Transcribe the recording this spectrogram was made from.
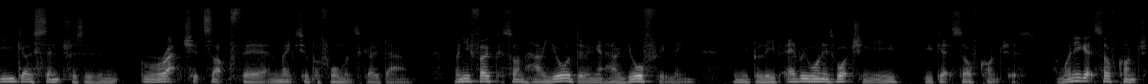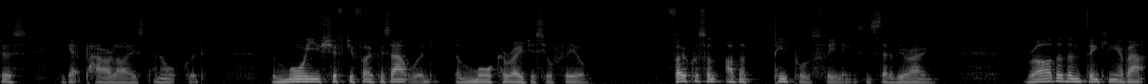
egocentrism ratchets up fear and makes your performance go down. When you focus on how you're doing and how you're feeling, when you believe everyone is watching you, you get self conscious. And when you get self conscious, you get paralyzed and awkward. The more you shift your focus outward, the more courageous you'll feel. Focus on other people's feelings instead of your own. Rather than thinking about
